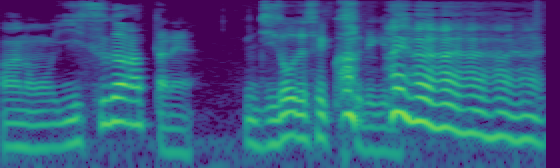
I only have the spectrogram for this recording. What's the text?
あの、椅子があったね。自動でセックあスできる。はいはいはいはいはいはい。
